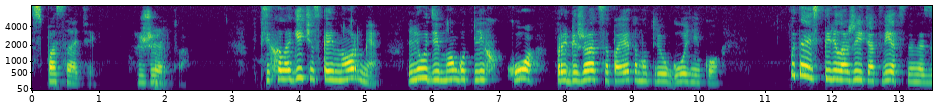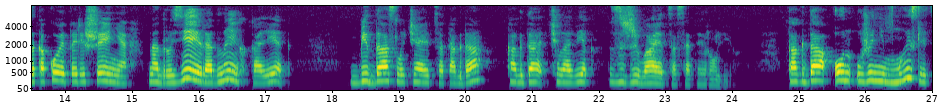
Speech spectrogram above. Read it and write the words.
спасатель, жертва. В психологической норме люди могут легко пробежаться по этому треугольнику, пытаясь переложить ответственность за какое-то решение на друзей, родных, коллег. Беда случается тогда, когда человек сживается с этой ролью, когда он уже не мыслит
